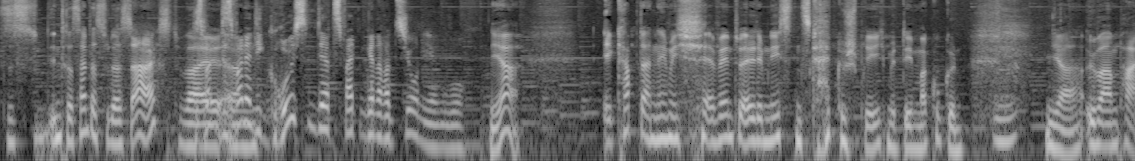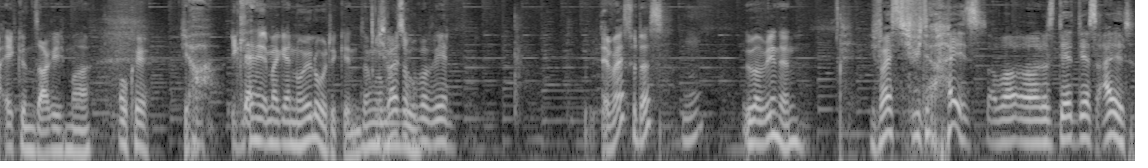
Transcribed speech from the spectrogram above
das ist interessant, dass du das sagst, weil das, war, das waren ja ähm, die größten der zweiten Generation irgendwo. ja. Ich hab dann nämlich eventuell dem nächsten Skype-Gespräch mit dem mal gucken. Ja, über ein paar Ecken, sag ich mal. Okay. Ja, ich lerne ja immer gerne neue Leute kennen. Ich weiß so. auch über wen. Äh, weißt du das? Mhm. Über wen denn? Ich weiß nicht, wie der heißt, aber äh, das, der, der ist alt.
